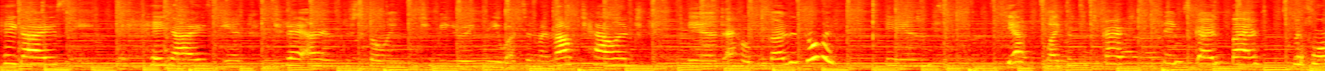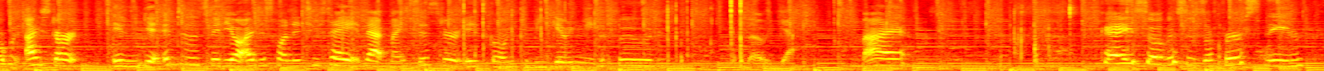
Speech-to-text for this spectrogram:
Hey guys, hey guys, and today I am just going to be doing the What's in My Mouth challenge, and I hope you guys enjoy. And yeah, like and subscribe. Thanks guys, bye. Before we, I start and get into this video, I just wanted to say that my sister is going to be giving me the food. So yeah, bye. Okay, so this is the first thing.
